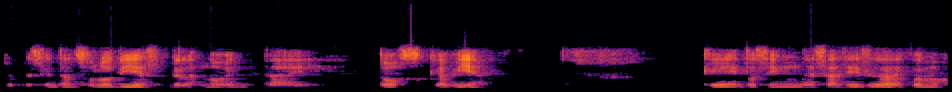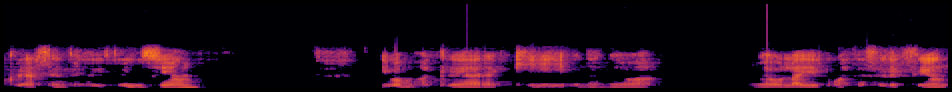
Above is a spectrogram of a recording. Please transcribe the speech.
representan solo 10 de las 92 que había. Que entonces en esas 10 ciudades podemos crear centros de distribución y vamos a crear aquí una nueva un nuevo layer con esta selección.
